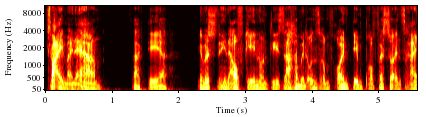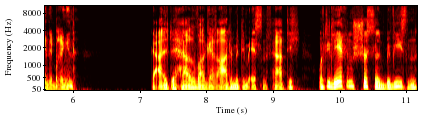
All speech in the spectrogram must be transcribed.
»Zwei, meine Herren«, sagte er, »wir müssen hinaufgehen und die Sache mit unserem Freund, dem Professor, ins Reine bringen.« Der alte Herr war gerade mit dem Essen fertig, und die leeren Schüsseln bewiesen,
